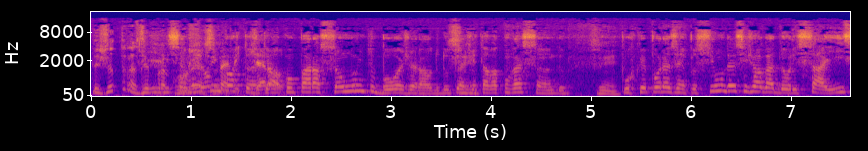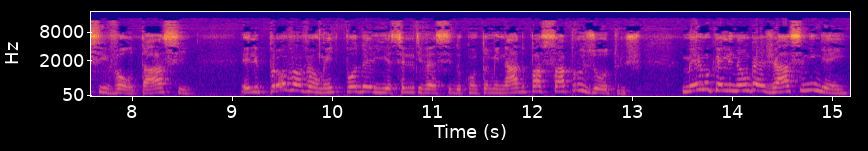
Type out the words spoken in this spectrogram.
Deixa eu trazer para a conversa. Isso é muito importante, é uma comparação muito boa, Geraldo, do que Sim. a gente estava conversando. Sim. Porque, por exemplo, se um desses jogadores saísse e voltasse, ele provavelmente poderia, se ele tivesse sido contaminado, passar para os outros. Mesmo que ele não beijasse ninguém.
